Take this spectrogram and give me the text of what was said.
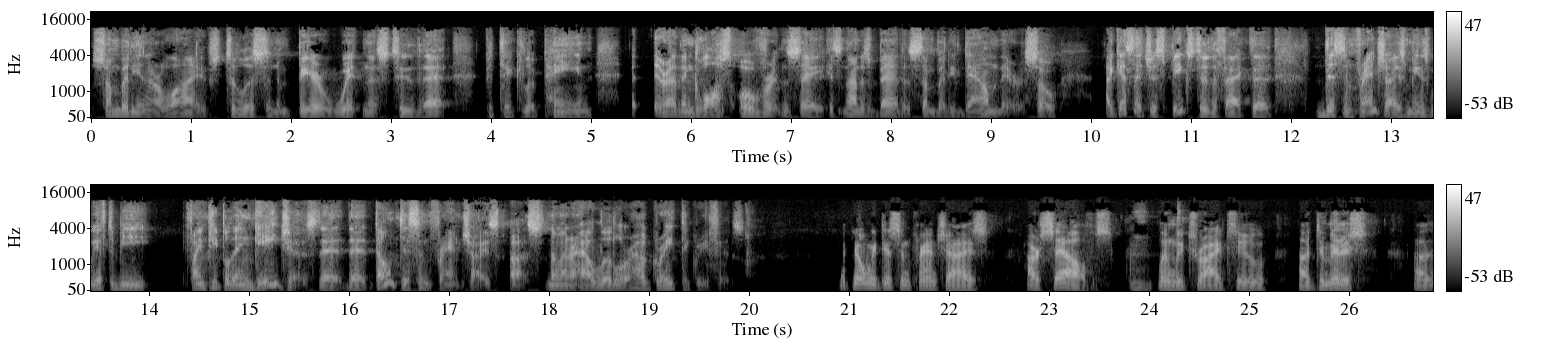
somebody in our lives to listen and bear witness to that particular pain eh, rather than gloss over it and say it's not as bad as somebody down there. So i guess that just speaks to the fact that disenfranchise means we have to be find people that engage us that that don't disenfranchise us no matter how little or how great the grief is but don't we disenfranchise ourselves mm-hmm. when we try to uh, diminish uh,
